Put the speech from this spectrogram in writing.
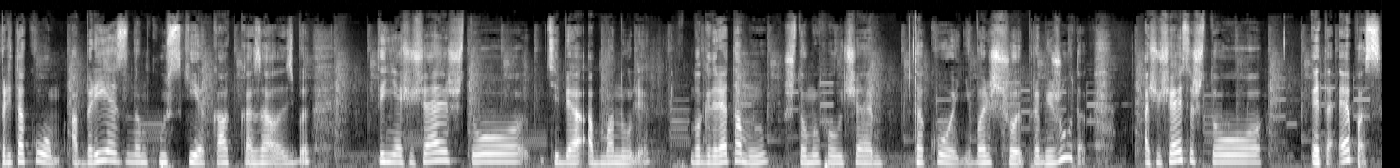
при таком обрезанном куске, как казалось бы, ты не ощущаешь, что тебя обманули. Благодаря тому, что мы получаем такой небольшой промежуток, ощущается, что это эпос,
